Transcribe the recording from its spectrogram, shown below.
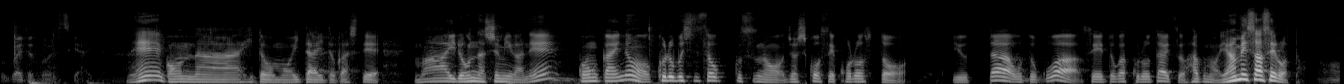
僕はちょっと落ち着き入ったな。ねこんな人もいたりとかしてまあいろんな趣味がね今回のくるぶしソックスの女子高生殺すと言った男は生徒が黒タイツを履くのはやめさせろと。うん。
